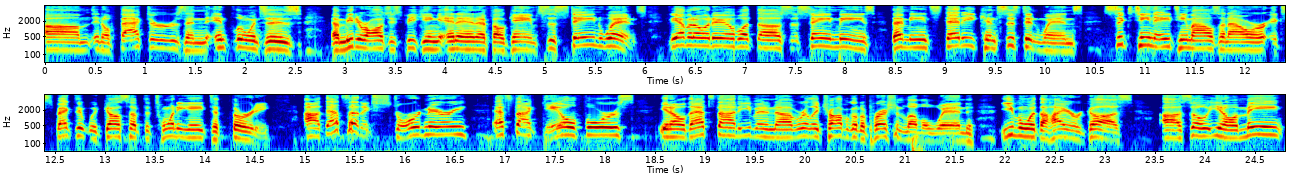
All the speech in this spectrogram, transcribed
um, you know, factors and influences, uh, meteorology speaking, in an NFL game. Sustained winds. If you have no idea what the sustained means, that means steady, consistent winds, 16 to 18 miles an hour, expected with gusts up to 28 to 30. Uh, that's not extraordinary. That's not gale force you know, that's not even uh, really tropical depression level wind, even with the higher gusts. Uh, so, you know, it may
